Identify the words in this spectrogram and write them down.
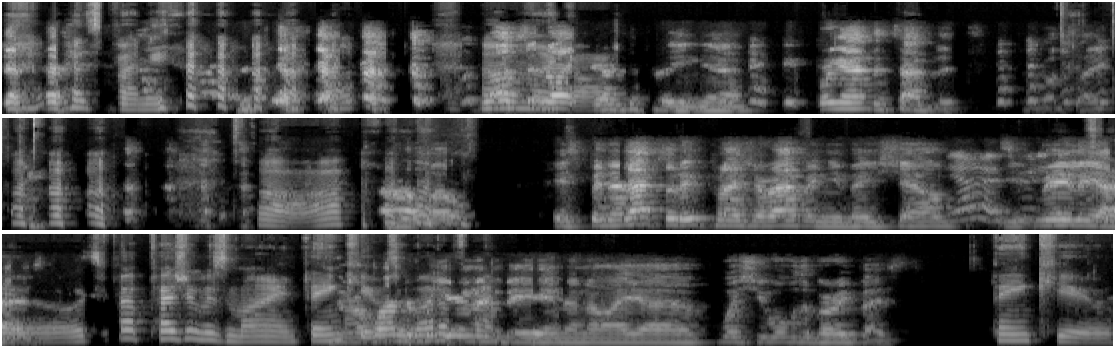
That's funny. Not Oh my tonight, God. Josephine. Yeah, bring out the tablets. For God's sake. Aw. Oh well, it's been an absolute pleasure having you, Michelle. Yeah, it's it really really has. It's a pleasure was mine. Thank You're you. a It a wonderful lot human being, and I uh, wish you all the very best. Thank you.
